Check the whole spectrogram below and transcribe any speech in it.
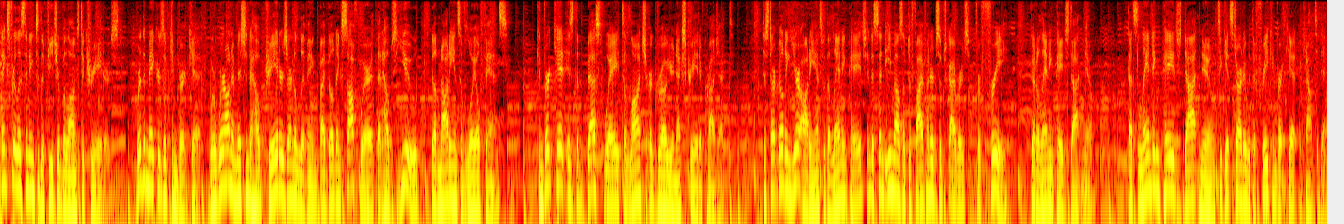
Thanks for listening to The Future Belongs to Creators. We're the makers of ConvertKit, where we're on a mission to help creators earn a living by building software that helps you build an audience of loyal fans. ConvertKit is the best way to launch or grow your next creative project. To start building your audience with a landing page and to send emails up to 500 subscribers for free, go to landingpage.new. That's landingpage.new to get started with the free ConvertKit account today.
